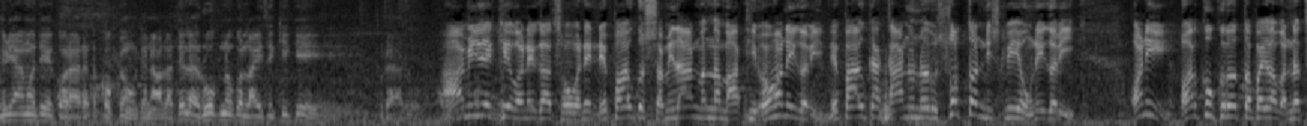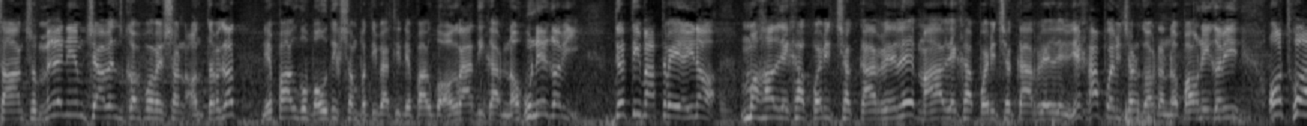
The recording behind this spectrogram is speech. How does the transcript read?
मिडिया मात्रै कराएर त पक्कै हुँदैन होला। त्यसलाई रोक्नको लागि चाहिँ के के कुराहरू हामीले के भनेका छौँ भने नेपालको संविधानभन्दा माथि रहने गरी नेपालका कानुनहरू स्वतः निष्क्रिय हुने गरी अनि अर्को कुरो तपाईँलाई भन्न चाहन्छु मिलेनियम च्यालेन्ज कर्पोरेसन अन्तर्गत नेपालको बौद्धिक सम्पत्तिमाथि नेपालको अग्राधिकार नहुने गरी त्यति मात्रै होइन महालेखा परीक्षक कार्यालयले महालेखा परीक्षक कार्यालयले लेखा परीक्षण गर्न नपाउने गरी अथवा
